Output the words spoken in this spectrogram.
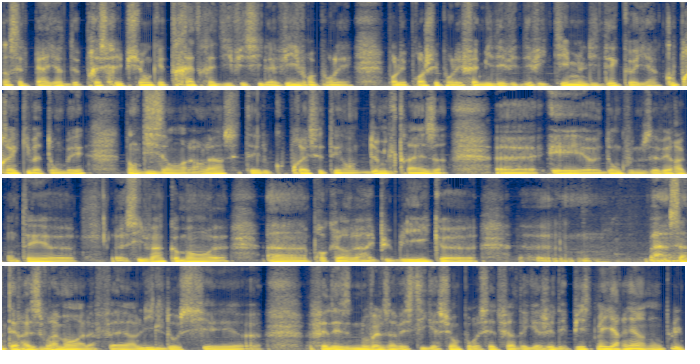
dans cette période de prescription qui est très très difficile à vivre pour les pour les proches et pour les familles des, des victimes, l'idée qu'il y a un coup qui va tomber dans dix ans. Alors là, c'était le coup c'était en 2013. Euh, et euh, donc, vous nous avez raconté, euh, Sylvain, comment un procureur de la République ben, s'intéresse vraiment à l'affaire, lit le dossier, fait des nouvelles investigations pour essayer de faire dégager des pistes. Mais il n'y a rien non plus,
